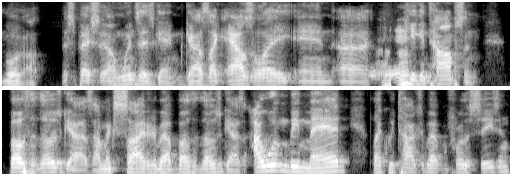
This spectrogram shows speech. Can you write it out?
well, uh, especially on Wednesday's game, guys like Alzolay and uh, mm-hmm. Keegan Thompson, both of those guys. I'm excited about both of those guys. I wouldn't be mad, like we talked about before the season.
